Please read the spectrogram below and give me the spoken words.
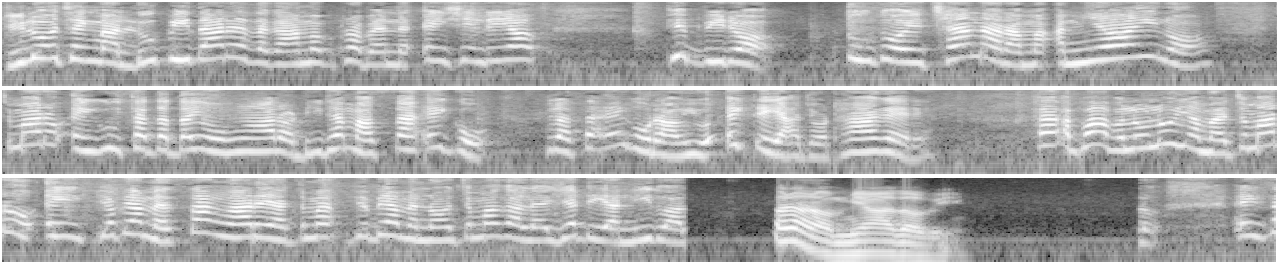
ဒီလိုအချိန်မှာလူပီသားတဲ့စကားမထွက်ဘဲနဲ့အိမ်ရှင်တယောက်ဖြစ်ပြီးတော့သူဆိုရင်ချမ်းသာတာမှအများကြီးနော်ကျမတို့အိမ်ကူဆက်တသိန်းကိုငှားတော့ဒီထက်မှာစံအိတ်ကိုသူကစံအိတ်ကိုတောင်ယူအိတ်တရာကျော်ထားခဲ့တယ်ဟဲ့အဖဘယ်လိုလုပ်ရမှာကျမတို့အိမ်ပြောပြမယ်စငားတရာကျမပြောပြမယ်နော်ကျမကလည်းရက်တရာနီးသွားအဲ့ဒါတော့များတော့ပြီလို့အိမ်စ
